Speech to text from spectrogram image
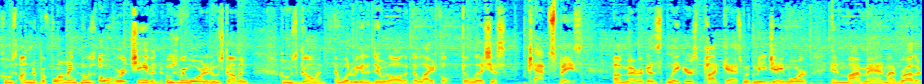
Who's underperforming? Who's overachieving? Who's rewarded? Who's coming? Who's going? And what are we going to do with all that delightful, delicious cap space? America's Lakers podcast with me, Jay Mohr, and my man, my brother,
